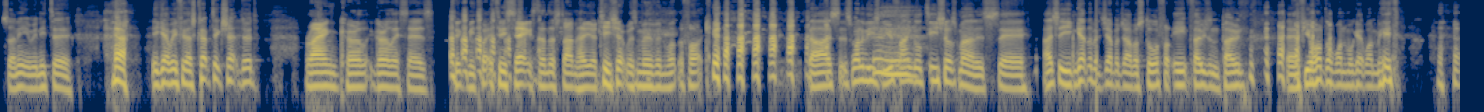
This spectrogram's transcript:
So I need we need to you get away for this cryptic shit, dude. Ryan Curl- Gurley says, "Took me 23 seconds to understand how your T-shirt was moving. What the fuck?" No, it's, it's one of these newfangled t-shirts, man. It's uh, actually you can get them at the Jibber Jabber store for eight thousand pound. Uh, if you order one, we'll get one made. uh,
